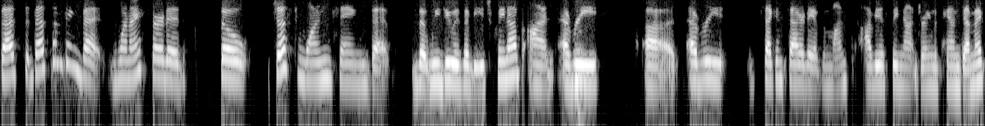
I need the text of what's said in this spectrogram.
that's that's something that when I started so just one thing that that we do is a beach cleanup on every uh every second Saturday of the month, obviously not during the pandemic,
